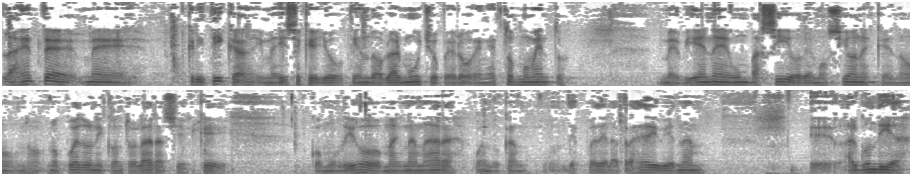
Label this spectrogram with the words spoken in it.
La gente me critica y me dice que yo tiendo a hablar mucho, pero en estos momentos me viene un vacío de emociones que no, no, no puedo ni controlar, así es que, como dijo McNamara cuando después de la tragedia de Vietnam, eh, algún día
